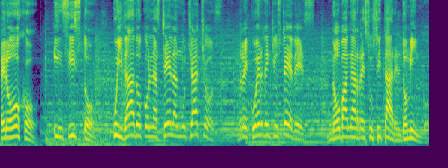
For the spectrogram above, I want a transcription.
Pero ojo, insisto, cuidado con las chelas muchachos. Recuerden que ustedes no van a resucitar el domingo.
